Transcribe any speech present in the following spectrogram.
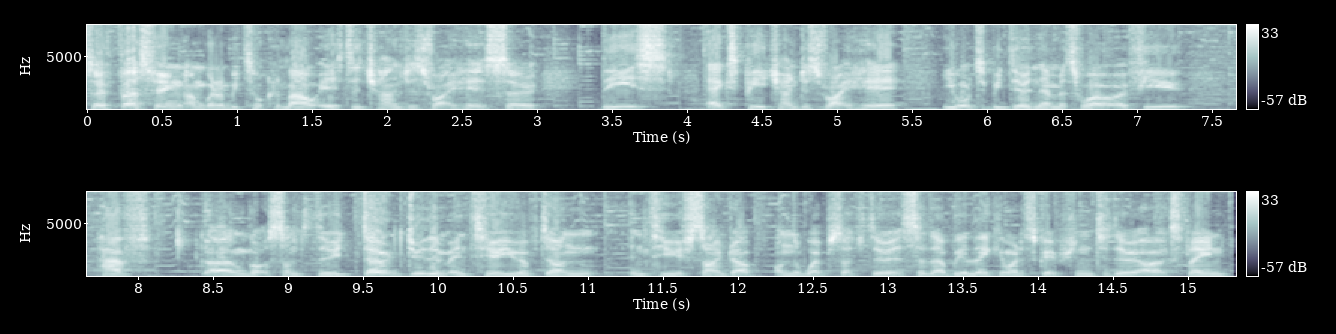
so first thing I'm going to be talking about is the challenges right here. So these XP challenges right here, you want to be doing them as well. If you have um, got something to do, don't do them until you have done, until you've signed up on the website to do it. So there'll be a link in my description to do it. I'll explain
